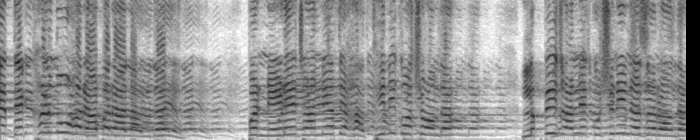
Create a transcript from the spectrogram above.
ਕਿ ਦੇਖਣ ਨੂੰ ਹਰਾ ਭਰਾ ਲੱਗਦਾ ਆ। ਪਰ ਨੇੜੇ ਜਾਂਦੇ ਤੇ ਹੱਥ ਹੀ ਨਹੀਂ ਕੁਝ ਆਉਂਦਾ। ਲੱਭੀ ਜਾਂਦੇ ਕੁਝ ਨਹੀਂ ਨਜ਼ਰ ਆਉਂਦਾ।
